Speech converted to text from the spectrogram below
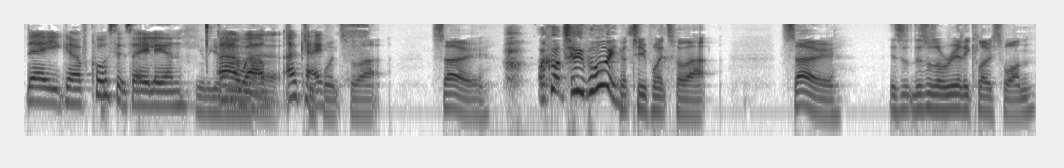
There you go. Of course it's Alien. I'm gonna give Oh, well. uh, Okay. Two points for that. So, I got two points. got two points for that. So, this is, this was a really close one.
